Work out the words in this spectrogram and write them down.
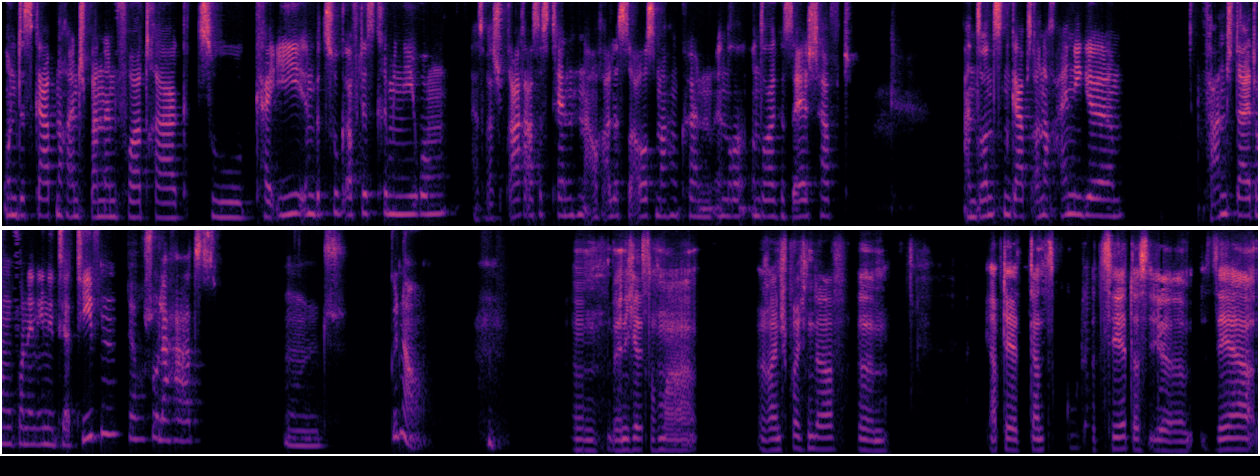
Und es gab noch einen spannenden Vortrag zu KI in Bezug auf Diskriminierung also was Sprachassistenten auch alles so ausmachen können in unserer Gesellschaft. Ansonsten gab es auch noch einige Veranstaltungen von den Initiativen der Hochschule Harz. Und genau. Ähm, wenn ich jetzt nochmal reinsprechen darf, ähm, ihr habt ja jetzt ganz gut erzählt, dass ihr sehr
